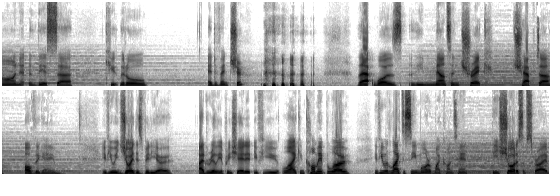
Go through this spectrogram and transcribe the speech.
on this uh, cute little adventure. that was the Mountain Trek chapter of the game. If you enjoyed this video, I'd really appreciate it if you like and comment below. If you would like to see more of my content, be sure to subscribe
